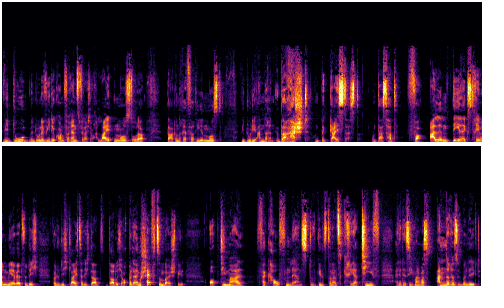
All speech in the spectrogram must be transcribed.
wie du, wenn du eine Videokonferenz vielleicht auch leiten musst oder darin referieren musst, wie du die anderen überrascht und begeisterst. Und das hat vor allem den extremen Mehrwert für dich, weil du dich gleichzeitig da, dadurch auch bei deinem Chef zum Beispiel optimal verkaufen lernst. Du giltst dann als kreativ, einer, der sich mal was anderes überlegt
